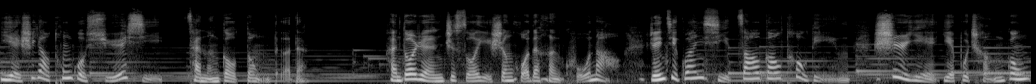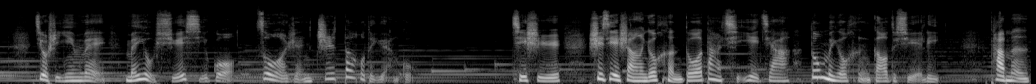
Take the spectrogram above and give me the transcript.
也是要通过学习才能够懂得的。很多人之所以生活得很苦恼，人际关系糟糕透顶，事业也不成功，就是因为没有学习过做人之道的缘故。其实，世界上有很多大企业家都没有很高的学历，他们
